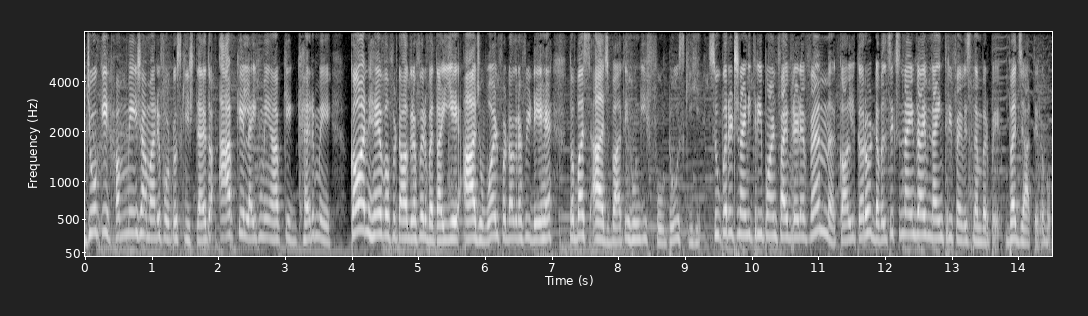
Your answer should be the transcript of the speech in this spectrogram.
जो कि हमेशा हमारे फ़ोटोज़ खींचता है। तो आपके लाइफ में आपके घर में कौन है वो फोटोग्राफर बताइए। आज वर्ल्ड फोटोग्राफी डे है तो बस आज बातें होंगी फ़ोटोज़ की ही। Super hits 93.5 red FM call करो double six nine five nine three five इस नंबर पे। बच जाते रहो।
